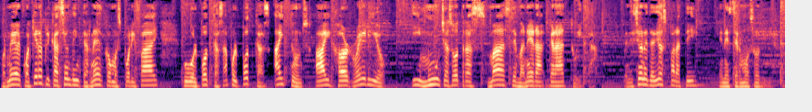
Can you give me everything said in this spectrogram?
por medio de cualquier aplicación de internet como Spotify, Google Podcast, Apple Podcast, iTunes, iHeartRadio y muchas otras más de manera gratuita. Bendiciones de Dios para ti en este hermoso día.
